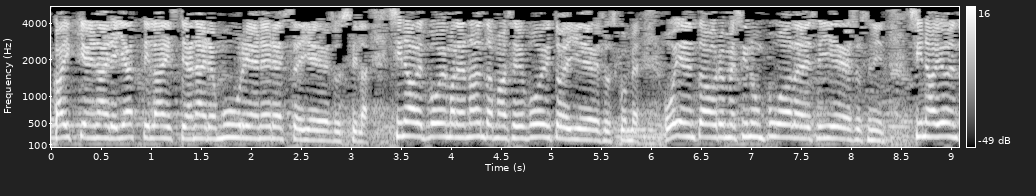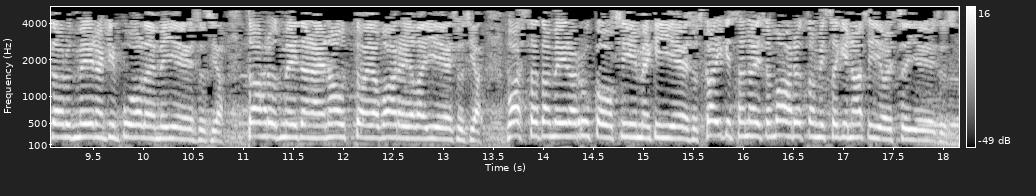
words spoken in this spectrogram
Kaikkien näiden jättiläisten ja näiden muurien edessä Jeesus, sillä sinä olet voimallinen antamaan sen voiton Jeesus. Kun me ojentaudumme sinun puoleesi Jeesus, niin sinä ojentaudut meidänkin puoleemme Jeesus. Ja tahdot meitä näin auttaa ja varjella Jeesus. Ja vastata meidän rukouksiimmekin Jeesus. Kaikissa näissä mahdottomissakin asioissa Jeesus.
